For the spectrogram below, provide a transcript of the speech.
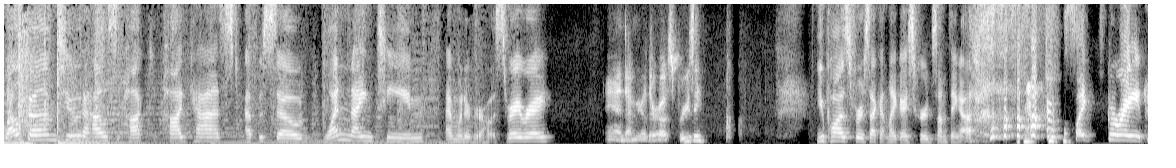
Welcome to the House of Hockey podcast, episode 119. I'm one of your hosts, Ray Ray. And I'm your other host, Breezy. You paused for a second like I screwed something up. it's like, great.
